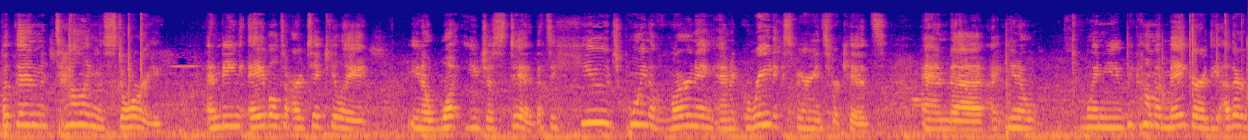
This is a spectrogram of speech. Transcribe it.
but then telling the story and being able to articulate you know what you just did. That's a huge point of learning and a great experience for kids. And uh, you know when you become a maker the other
